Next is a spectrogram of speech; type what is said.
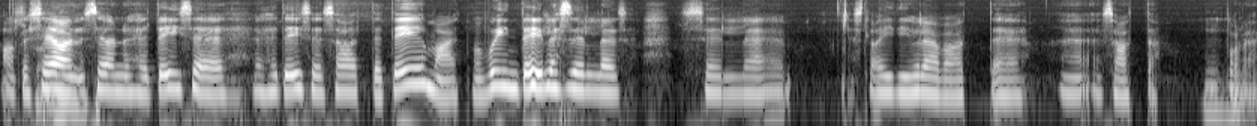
aga see on, see on ühe teise, ühe teise saate teema, et ma võin teile selle, selle slaidi ülevaate äh, saata mm -hmm. pole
